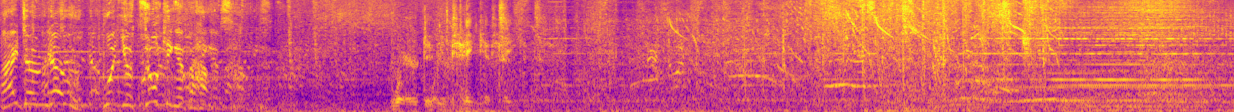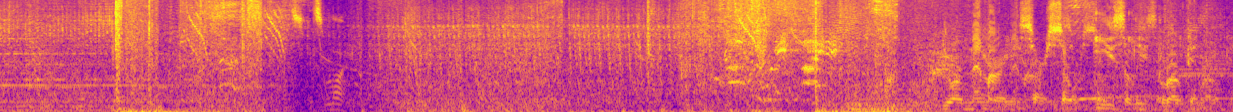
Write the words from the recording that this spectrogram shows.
I don't know what you're talking about. Where did he take it? Get some more. Your memories are so easily broken.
